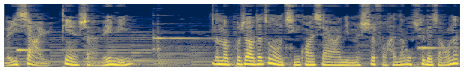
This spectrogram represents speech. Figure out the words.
雷下雨、电闪雷鸣。那么，不知道在这种情况下，你们是否还能够睡得着呢？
